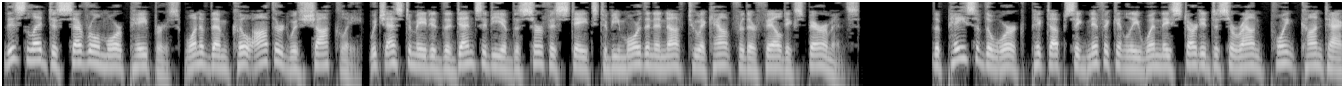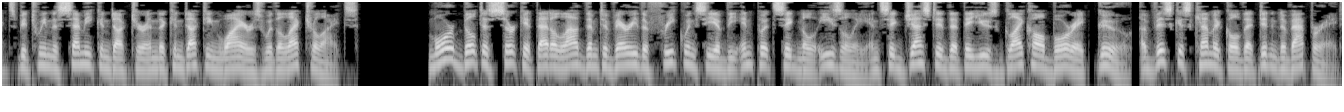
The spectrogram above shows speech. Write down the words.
This led to several more papers one of them co-authored with Shockley, which estimated the density of the surface states to be more than enough to account for their failed experiments. The pace of the work picked up significantly when they started to surround point contacts between the semiconductor and the conducting wires with electrolytes. Moore built a circuit that allowed them to vary the frequency of the input signal easily and suggested that they use glycol borate goo, a viscous chemical that didn't evaporate.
